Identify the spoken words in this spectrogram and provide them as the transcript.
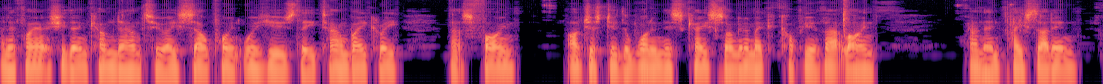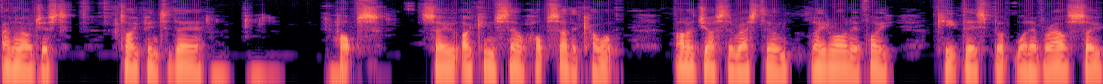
and if I actually then come down to a sell point we'll use the town bakery. That's fine. I'll just do the one in this case. So I'm going to make a copy of that line and then paste that in. And then I'll just type into there hops. So I can sell hops at the co-op. I'll adjust the rest of them later on if I keep this but whatever else. So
